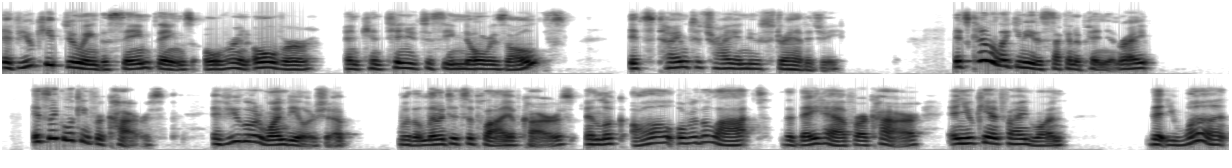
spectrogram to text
If you keep doing the same things over and over and continue to see no results, it's time to try a new strategy it's kind of like you need a second opinion, right? It's like looking for cars. If you go to one dealership with a limited supply of cars and look all over the lot that they have for a car and you can't find one that you want,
